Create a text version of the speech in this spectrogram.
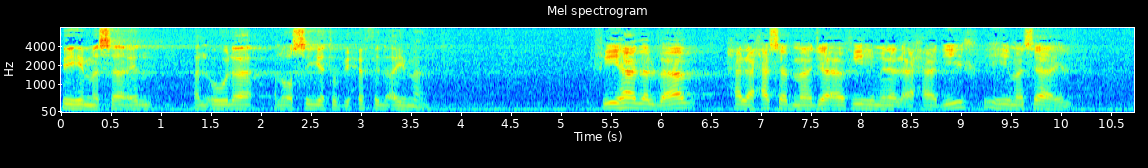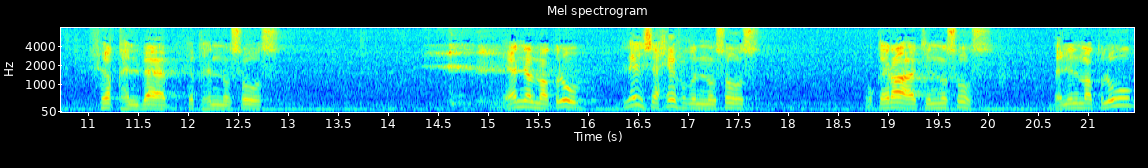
فيه مسائل الأولى الوصية بحفظ الأيمان. في هذا الباب على حسب ما جاء فيه من الأحاديث فيه مسائل فقه الباب فقه النصوص. لأن المطلوب ليس حفظ النصوص وقراءة النصوص بل المطلوب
